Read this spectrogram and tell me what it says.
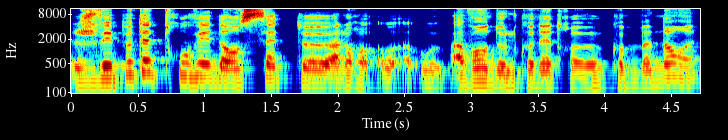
je vais peut-être trouver dans cette, euh, alors avant de le connaître euh, comme maintenant, hein,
